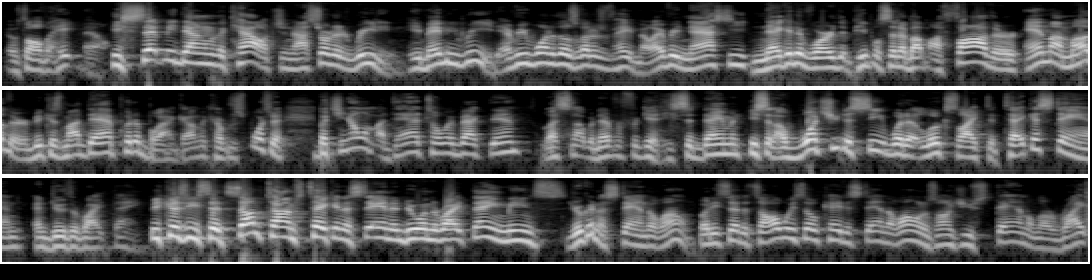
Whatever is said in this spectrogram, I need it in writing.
It was all the hate mail. He set me down on the couch and I started reading. He made me read every one of those letters of hate mail, every nasty, negative word that people said about my father and my mother because my dad put a black guy on the cover of Sports But you know what my dad told me back then? Lesson I would never forget. He said, Damon, he said, I want you to see what it looks like to take a stand and do the right thing. Because he said, sometimes taking a stand and doing the right thing means you're going to stand alone. But he said, it's always okay to stand alone as long as you stand on the right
